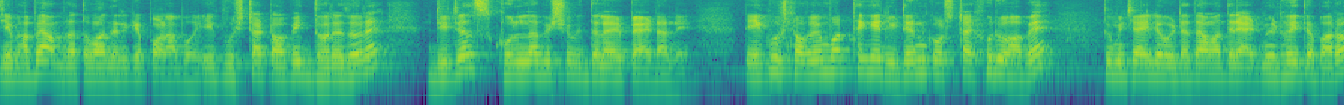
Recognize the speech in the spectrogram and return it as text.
যেভাবে আমরা তোমাদেরকে পড়াবো। একুশটা টপিক ধরে ধরে ডিটেলস খুলনা বিশ্ববিদ্যালয়ের প্যাটার্নে তো একুশ নভেম্বর থেকে রিটার্ন কোর্সটা শুরু হবে। তুমি চাইলে ওইটাতে আমাদের অ্যাডমিট হইতে পারো।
